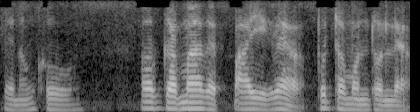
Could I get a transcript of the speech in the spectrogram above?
ไปหนองโคพอกลับมาก็ไปอีกแล้ว พุทธมนตรแล้ว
